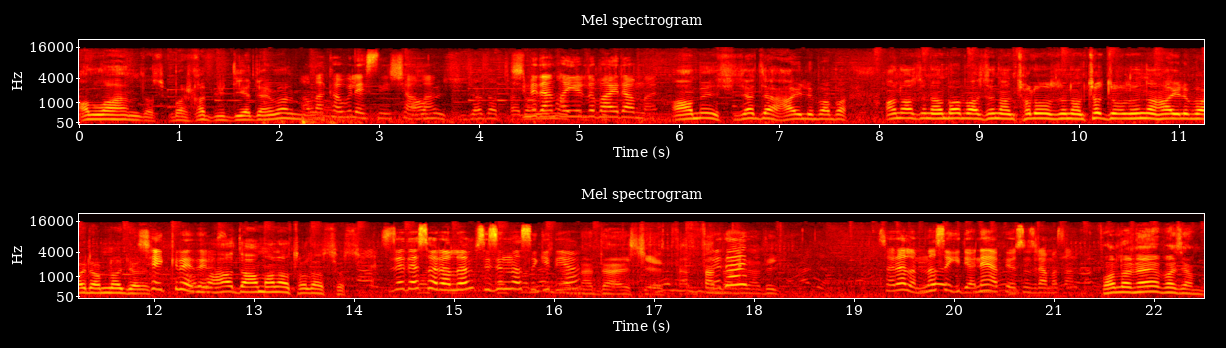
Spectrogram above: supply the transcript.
Allah'a hamdolsun. Başka bir diyeceğim var mı? Allah kabul etsin inşallah. Amin size de Şimdiden teravih hayırlı bayramlar. Amin size de hayırlı baba. Anasına, babasına, çoluğuna, çocuğuna hayırlı bayramlar görün. Teşekkür ederiz. Allah'a da emanet olasınız. Size de soralım. Sizin nasıl gidiyor? Ne de şey. Neden? Soralım. Nasıl gidiyor? Ne yapıyorsunuz Ramazan'da? Vallahi ne yapacağım?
